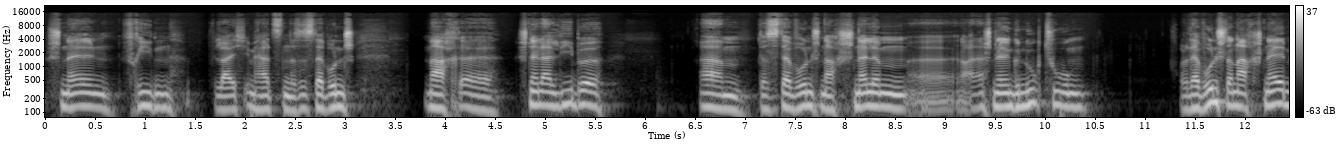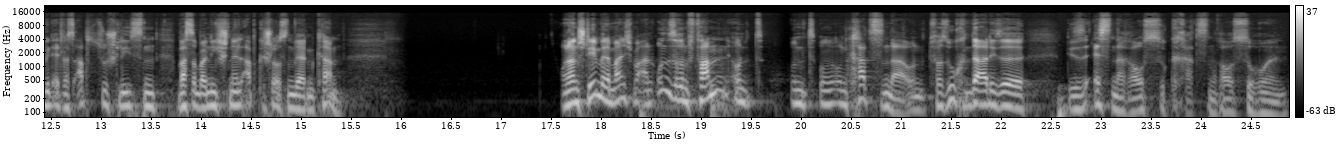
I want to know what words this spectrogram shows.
schnellen Frieden vielleicht im Herzen, das ist der Wunsch nach äh, schneller Liebe, ähm, das ist der Wunsch nach schnellem, äh, nach einer schnellen Genugtuung oder der Wunsch danach, schnell mit etwas abzuschließen, was aber nicht schnell abgeschlossen werden kann. Und dann stehen wir dann manchmal an unseren Pfannen und, und, und, und kratzen da und versuchen da diese, dieses Essen da rauszukratzen, rauszuholen.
